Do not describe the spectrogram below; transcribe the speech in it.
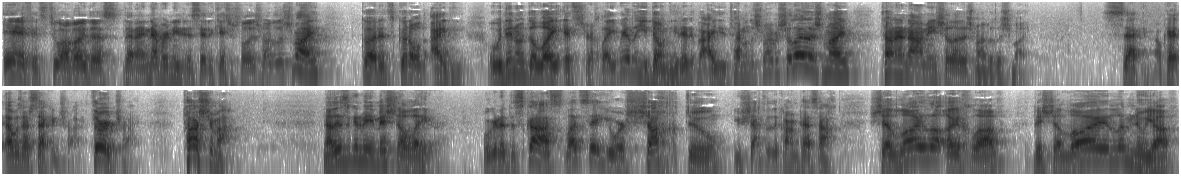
If it's two avodas, then I never needed to say the case of Lishmai. Good, it's good old ID. Within delay itzrich. Like really, you don't need it. ID tana l'shmai v'shalei l'shmai, tana nami shalei l'shmai v'l'shmai. Second, okay, that was our second try. Third try, tashema. Now this is going to be a mishnah later. We're going to discuss. Let's say you were shachtu, you shachted the Karban Pesach, shaloi la'oichlav v'shaloi lemnuyav.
